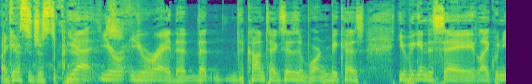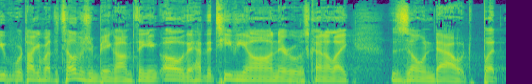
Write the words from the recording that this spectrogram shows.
I guess it just depends. Yeah, you're you're right. That that the context is important because you begin to say like when you were talking about the television being on, I'm thinking, oh, they had the TV on, everyone was kind of like zoned out, but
